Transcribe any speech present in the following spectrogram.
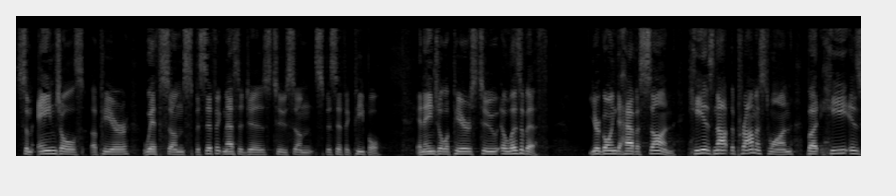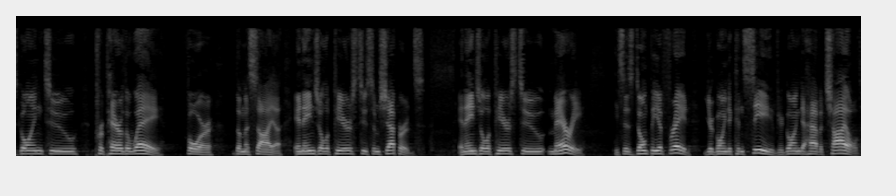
Some angels appear with some specific messages to some specific people. An angel appears to Elizabeth. You're going to have a son. He is not the promised one, but he is going to prepare the way for the Messiah. An angel appears to some shepherds. An angel appears to Mary. He says, Don't be afraid. You're going to conceive. You're going to have a child.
